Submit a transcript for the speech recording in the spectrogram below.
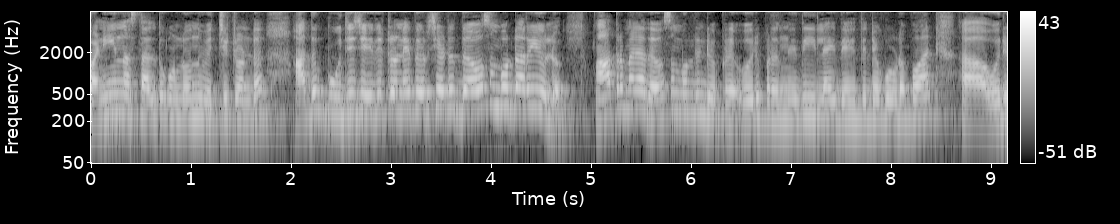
പണിയുന്ന സ്ഥലത്ത് കൊണ്ടുവന്ന് വെച്ചിട്ടുണ്ട്. അത് പൂജ ചെയ്തിട്ടുണ്ടെങ്കിൽ തീർച്ചയായിട്ടും ദേവസ്വം ബോർഡ് അറിയുമല്ലോ. മാത്രമല്ല ദേവസ്വം ബോർഡിന്റെ ഒരു പ്രതിനിധിയില്ല ഇദ്ദേഹത്തിന്റെ കൂടെ പോകാൻ. ഒരു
